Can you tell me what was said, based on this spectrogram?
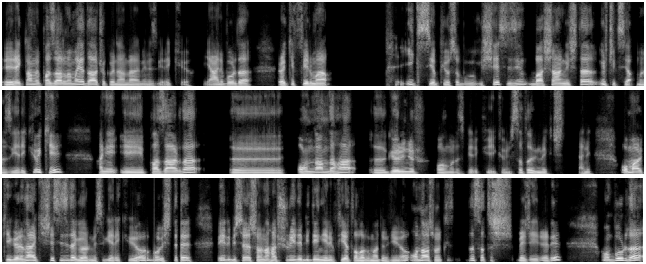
e, reklam ve pazarlamaya daha çok önem vermeniz gerekiyor. Yani burada rakip firma X yapıyorsa bu işi sizin başlangıçta 3X yapmanız gerekiyor ki hani e, pazarda e, ondan daha e, görünür olmanız gerekiyor ilk önce satabilmek için. Yani o markayı gören her kişi sizi de görmesi gerekiyor. Bu işte belli bir süre sonra ha şurayı da bir deneyelim fiyat alalım'a dönüyor. Ondan sonra da satış becerileri. Ama burada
